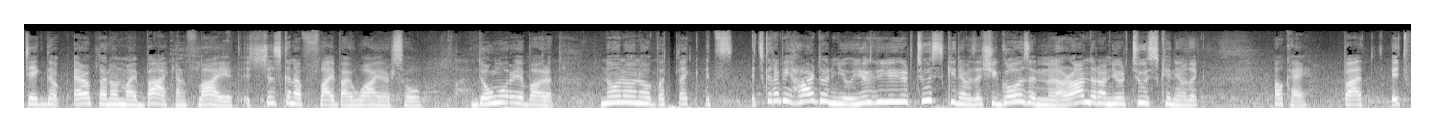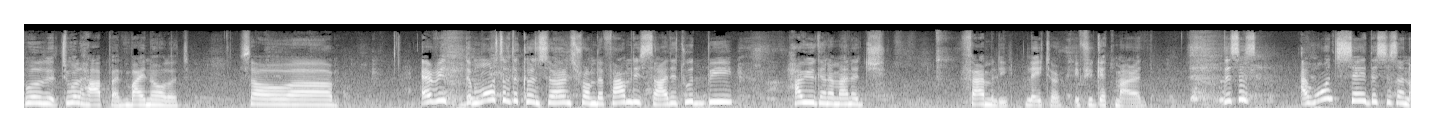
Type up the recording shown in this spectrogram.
take the airplane on my back and fly it. It's just gonna fly by wire, so don't worry about it. No, no, no, but like it's it's gonna be hard on you. You, you you're too skinny. I was like, she goes and around and around. You're too skinny. I was like, okay, but it will it will happen by knowledge. So uh, every the most of the concerns from the family side, it would be how you're gonna manage family later if you get married this is I won't say this is an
